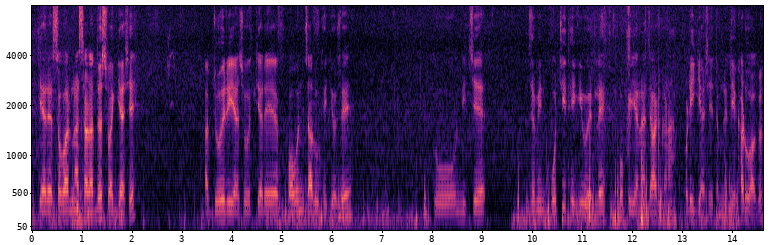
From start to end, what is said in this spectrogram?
અત્યારે સવારના સાડા દસ વાગ્યા છે. આપ જોઈ રહ્યા છો, અત્યારે પવન ચાલુ થઈ ગયો છે. તો નીચે જમીન પોચી થઈ ગઈ હોય એટલે પપૈયાના ઝાડ ઘણા પડી ગયા છે. તમને દેખાડું આગળ.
